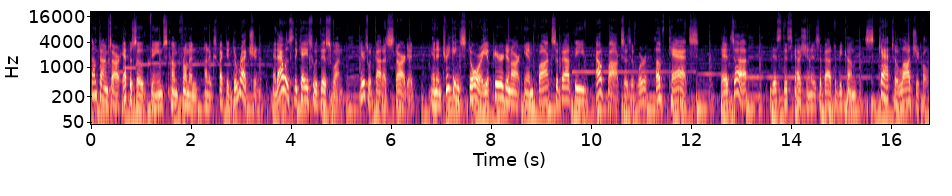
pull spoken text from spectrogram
Sometimes our episode themes come from an unexpected direction, and that was the case with this one. Here's what got us started. An intriguing story appeared in our inbox about the outbox, as it were, of cats. Heads up, this discussion is about to become scatological.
